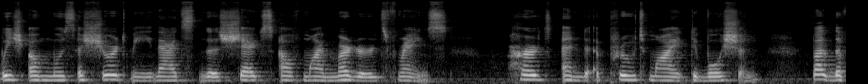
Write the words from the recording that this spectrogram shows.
which almost assured me that the sheikhs of my murdered friends heard and approved my devotion. But the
